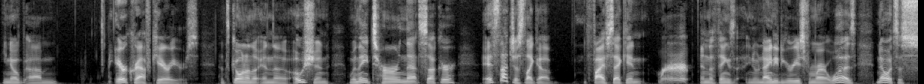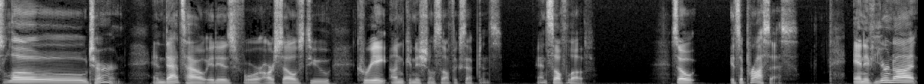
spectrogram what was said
you know, um, aircraft carriers that's going on the in the ocean. When they turn that sucker, it's not just like a five second and the thing's you know 90 degrees from where it was no it's a slow turn and that's how it is for ourselves to create unconditional self-acceptance and self-love so it's a process and if you're not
